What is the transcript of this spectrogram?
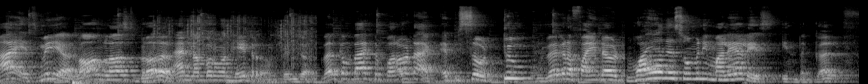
Hi, it's me, your long lost brother and number one hater Binjal. Welcome back to Parotta Act, episode 2. We're gonna find out why are there so many Malayalis in the Gulf.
